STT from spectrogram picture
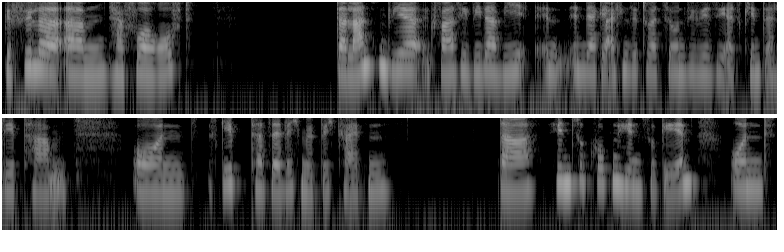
Gefühle ähm, hervorruft, da landen wir quasi wieder wie in, in der gleichen Situation, wie wir sie als Kind erlebt haben. Und es gibt tatsächlich Möglichkeiten, da hinzugucken, hinzugehen und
